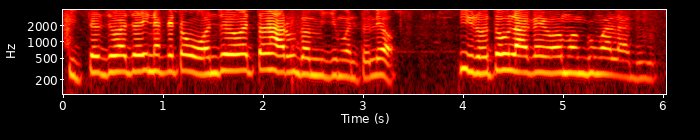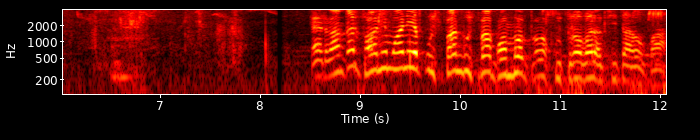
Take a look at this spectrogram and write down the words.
પિક્ચર જોવા જઈ ને કે તો ઓન જોયો હોય તો સારું ગમી જી મને તો લ્યો. હીરો તો લાગે એવા મંગુમાં લાગ્યું એડવાંકર સોની મોની એ પુષ્પા ને પુષ્પા ગોમો કૂતરો વળક્ષી તારો પા.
